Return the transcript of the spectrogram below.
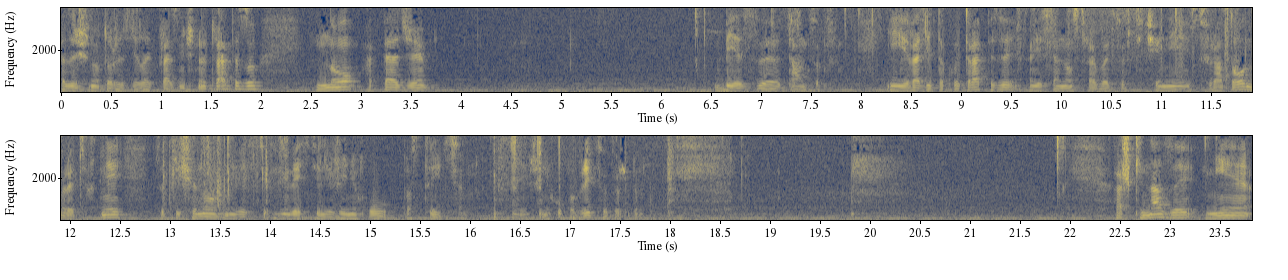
разрешено тоже сделать праздничную трапезу, но, опять же, без танцев. И ради такой трапезы, если она устраивается в течение сфератомера этих дней, запрещено невесте, невесте или жениху постричься. И жениху побриться тоже, да. Ашкеназы не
